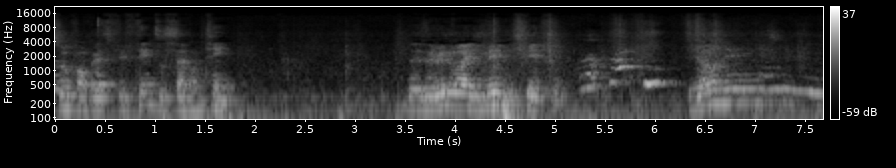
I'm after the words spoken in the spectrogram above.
two, from verse 15 to 17. There's a reason why his name is faithful. Your name is faithful.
